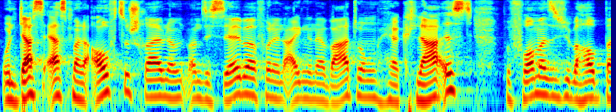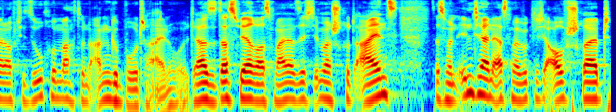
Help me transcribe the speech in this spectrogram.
Und das erstmal aufzuschreiben, damit man sich selber von den eigenen Erwartungen her klar ist, bevor man sich überhaupt mal auf die Suche macht und Angebote einholt. Also das wäre aus meiner Sicht immer Schritt eins, dass man intern erstmal wirklich aufschreibt,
